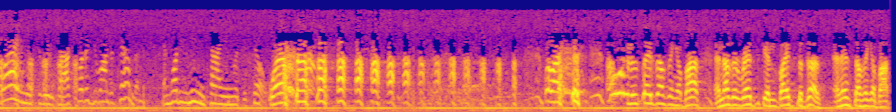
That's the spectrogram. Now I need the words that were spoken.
Why, Mr. Wilcox? What did you want to tell them? And what do you mean tie in with the show? well, well, I, I wanted to say something about another redskin bites the dust, and then something about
